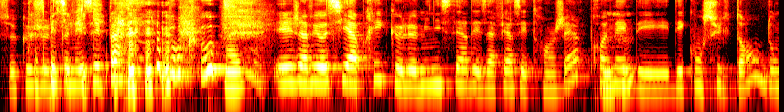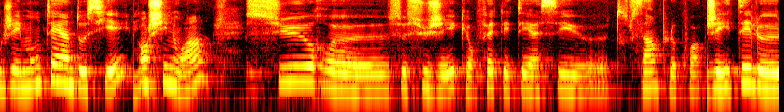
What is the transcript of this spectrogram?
ce que je ne connaissais pas beaucoup. Et j'avais aussi appris que le ministère des Affaires étrangères prenait mhm. des, des, consultants. Donc j'ai monté un dossier en chinois sur euh, ce sujet qui en fait était assez euh, simple. quoi. J'ai été le,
